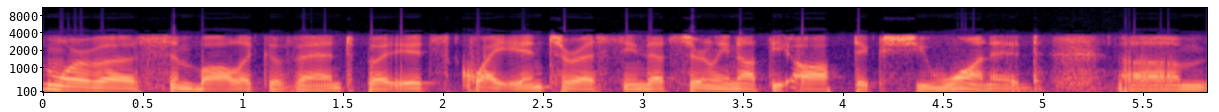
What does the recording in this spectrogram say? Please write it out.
more of a symbolic event, but it's quite interesting. That's certainly not the optics she wanted. Um,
